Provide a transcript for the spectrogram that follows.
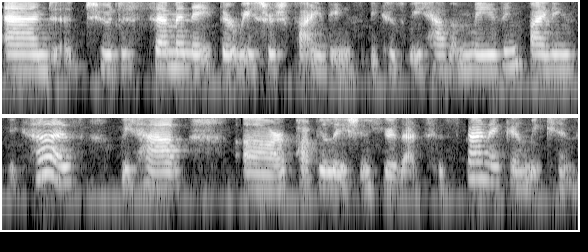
and to disseminate their research findings because we have amazing findings because we have our population here that's Hispanic and we can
